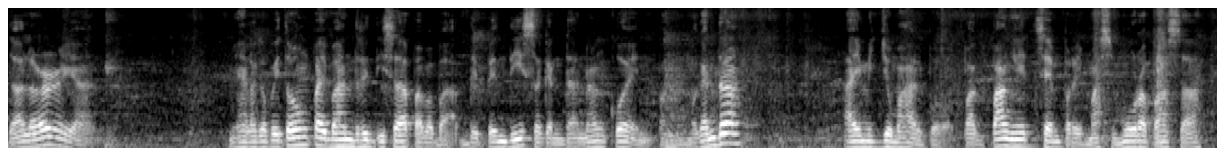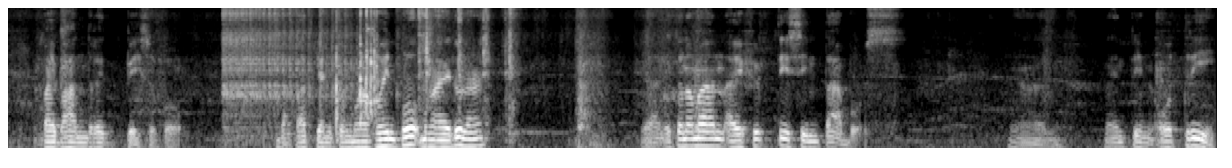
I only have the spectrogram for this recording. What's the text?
dollar yan. May halaga po itong 500 isa pababa. Depende sa ganda ng coin. Pag maganda, ay medyo mahal po. Pag pangit, siyempre, mas mura pa sa 500 peso po. Dapat ganitong mga coin po, mga idol ha. Yan, ito naman ay 50 centavos. Yan, 1903.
